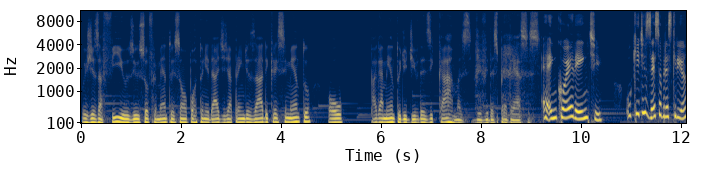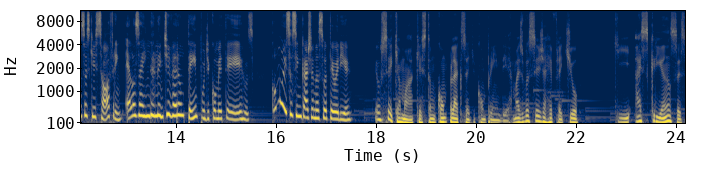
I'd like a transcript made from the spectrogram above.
Os desafios e os sofrimentos são oportunidades de aprendizado e crescimento ou pagamento de dívidas e karmas de vidas pregressas. É incoerente. O que dizer sobre as crianças que sofrem? Elas ainda nem tiveram tempo de cometer erros. Como isso se encaixa na sua teoria? Eu sei que é uma questão complexa de compreender, mas você já refletiu que as crianças,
